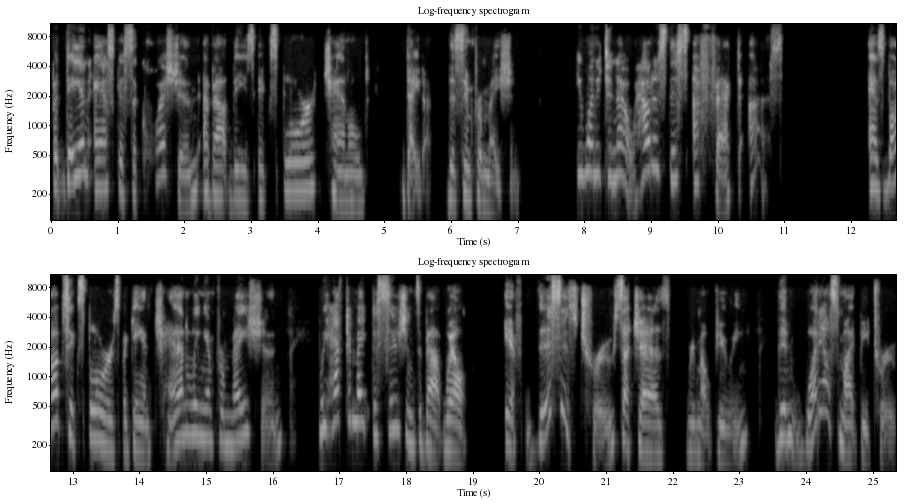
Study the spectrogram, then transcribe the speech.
But Dan asked us a question about these Explore channeled data, this information. He wanted to know how does this affect us? As Bob's explorers began channeling information, we have to make decisions about, well, if this is true, such as remote viewing, then what else might be true?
